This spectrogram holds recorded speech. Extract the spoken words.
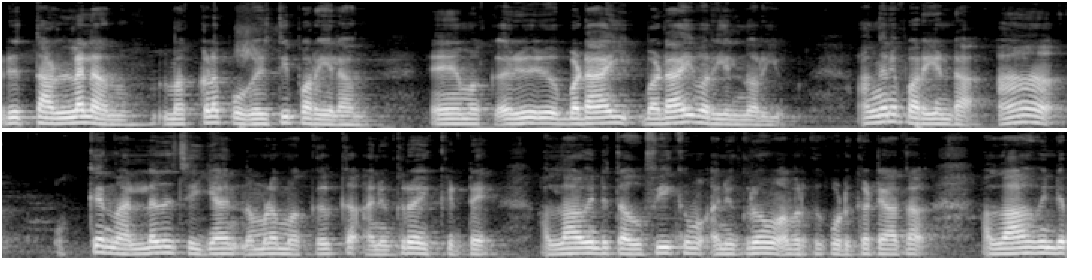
ഒരു തള്ളലാന്ന് മക്കളെ പുകഴ്ത്തി പറയലാന്ന്. മക്ക ഒരു ബടായി ബടായി പറയലെന്ന് പറയും. അങ്ങനെ പറയണ്ട. ആ ഒക്കെ നല്ലത് ചെയ്യാൻ നമ്മുടെ മക്കൾക്ക് അനുഗ്രഹിക്കട്ടെ. അള്ളാഹുവിന്റെ തൗഫീക്കും അനുഗ്രഹവും അവർക്ക് കൊടുക്കട്ടെ. അത് അള്ളാഹുവിന്റെ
